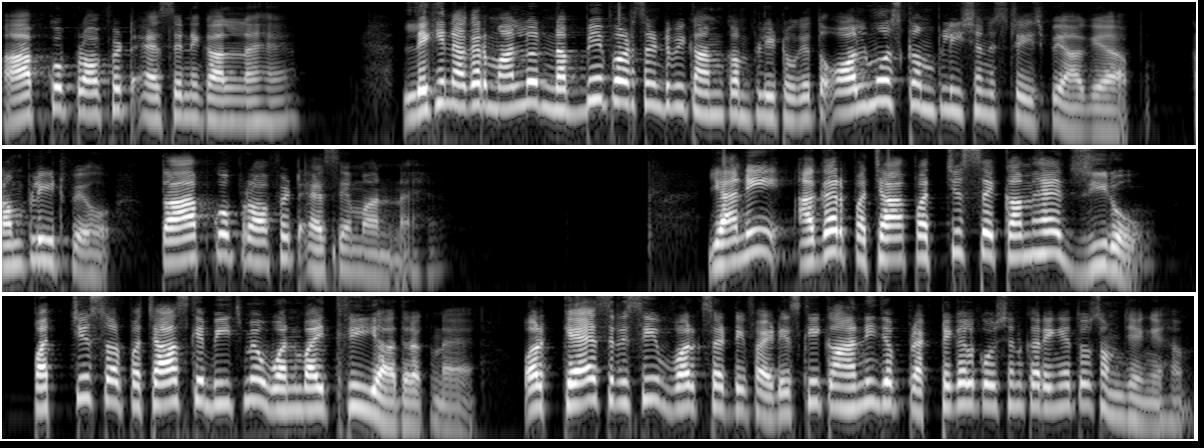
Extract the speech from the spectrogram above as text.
आपको प्रॉफिट ऐसे निकालना है। लेकिन अगर मान लो 90 परसेंट भी काम कंप्लीट हो गया तो ऑलमोस्ट कंप्लीशन स्टेज पे आ गया आप। कंप्लीट पे हो। तो आपको प्रॉफिट ऐसे मानना है। यानी अगर पचास पच्चीस से कम है ज़ीरो पच्चीस और पचास के बीच में वन बाई थ्री याद रखना है। और कैश रिसीव वर्क सर्टिफाइड इसकी कहानी जब प्रैक्टिकल क्वेश्चन करेंगे तो समझेंगे हम।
